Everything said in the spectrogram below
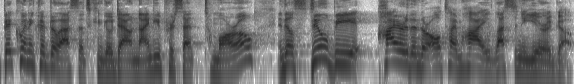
Bitcoin and crypto assets can go down 90% tomorrow, and they'll still be higher than their all-time high less than a year ago.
